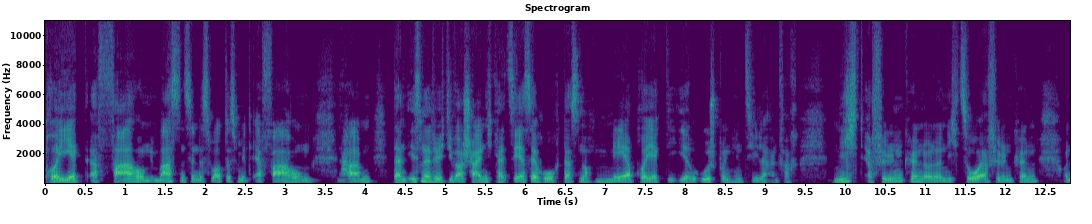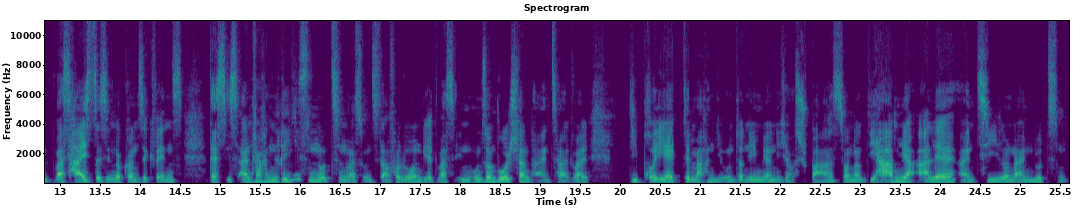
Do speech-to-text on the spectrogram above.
Projekterfahrung im wahrsten Sinne des Wortes mit Erfahrung haben, dann ist natürlich die Wahrscheinlichkeit sehr, sehr hoch, dass noch mehr Projekte ihre ursprünglichen Ziele einfach nicht erfüllen können oder nicht so erfüllen können. Und was heißt das in der Konsequenz? Das ist einfach ein Riesennutzen, was uns da verloren geht, was in unseren Wohlstand einzahlt, weil die Projekte machen die Unternehmen ja nicht aus Spaß, sondern die haben ja alle ein Ziel und einen Nutzen.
